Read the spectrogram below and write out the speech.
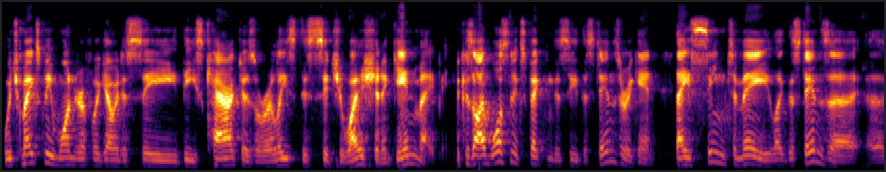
which makes me wonder if we're going to see these characters, or at least this situation again, maybe. Because I wasn't expecting to see the Stenza again. They seem to me like the Stenza, uh,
